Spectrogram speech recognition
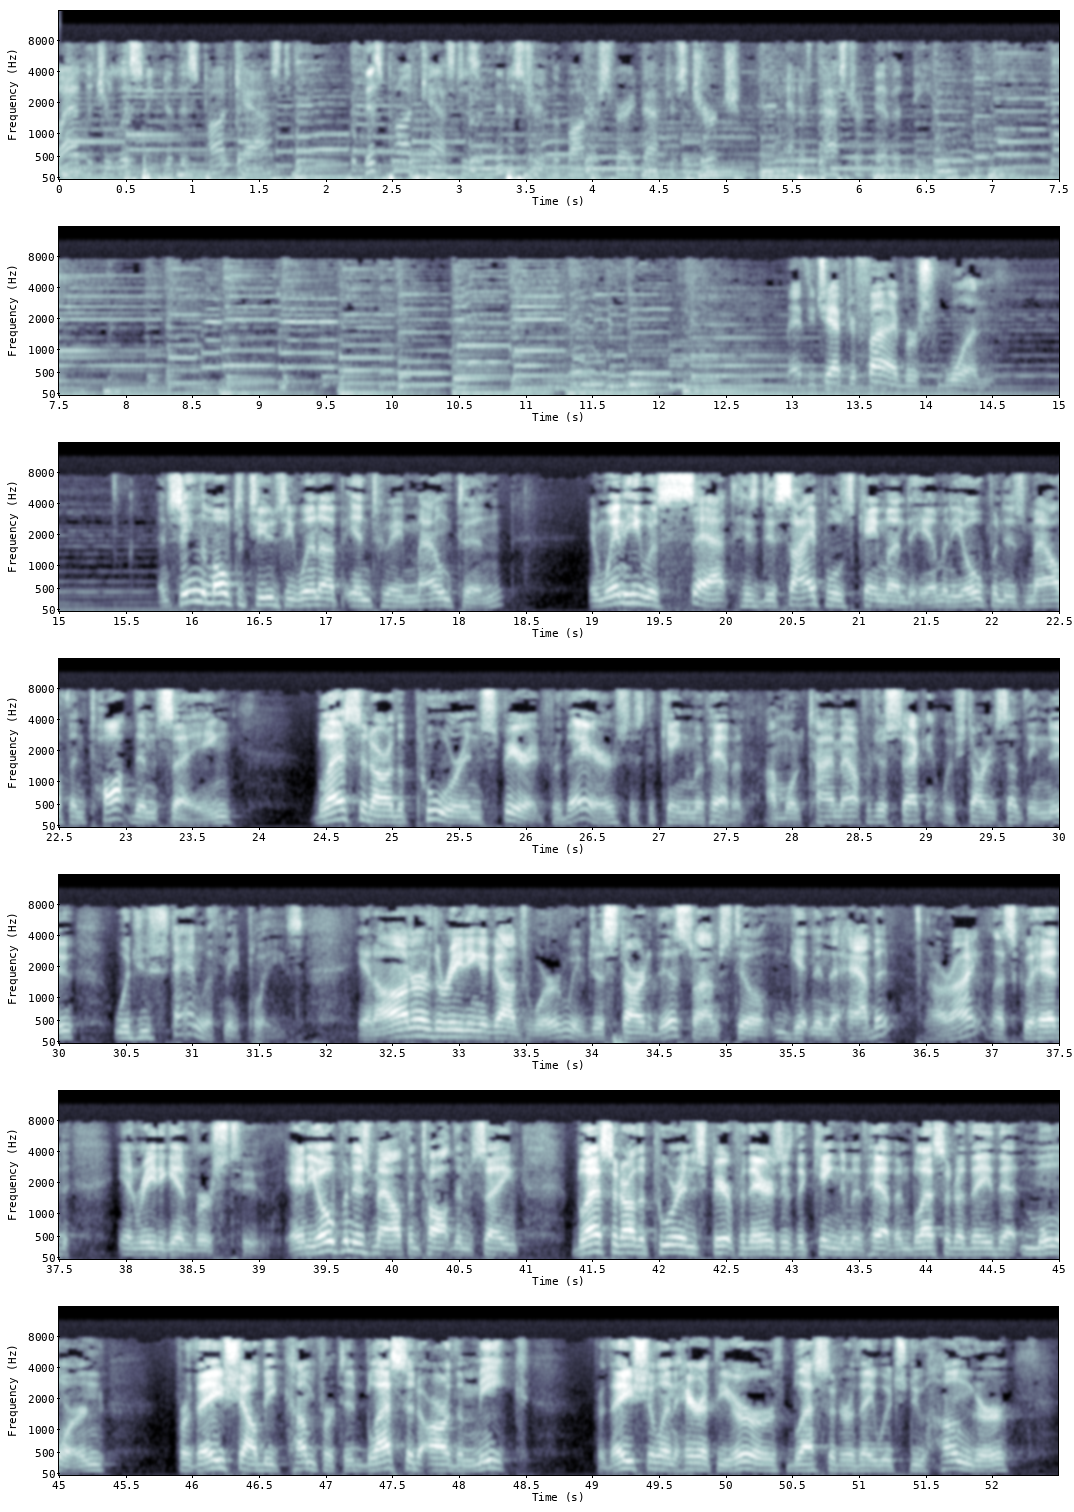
glad that you're listening to this podcast. This podcast is a ministry of the Bonners Ferry Baptist Church and of Pastor Nevin Neal. Matthew chapter 5, verse 1. And seeing the multitudes, he went up into a mountain. And when he was set, his disciples came unto him, and he opened his mouth and taught them, saying, Blessed are the poor in spirit, for theirs is the kingdom of heaven. I'm going to time out for just a second. We've started something new. Would you stand with me, please? In honor of the reading of God's Word, we've just started this, so I'm still getting in the habit. All right, let's go ahead and read again verse 2. And he opened his mouth and taught them, saying, Blessed are the poor in spirit, for theirs is the kingdom of heaven. Blessed are they that mourn, for they shall be comforted. Blessed are the meek, for they shall inherit the earth. Blessed are they which do hunger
